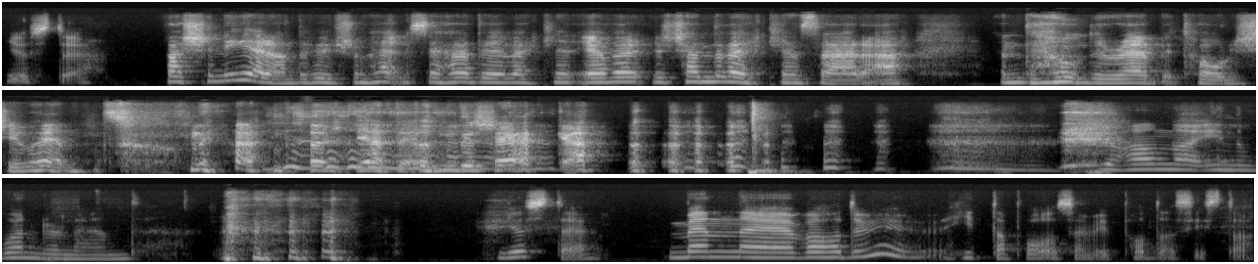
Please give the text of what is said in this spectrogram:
Just det. fascinerande hur som helst. Jag, hade verkligen, jag kände verkligen så här, and down the rabbit hole she went, när jag började undersöka. Johanna in Wonderland. Just det. Men eh, vad har du hittat på sen vi poddade sist då?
